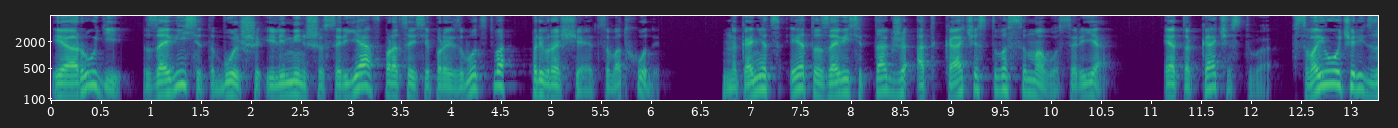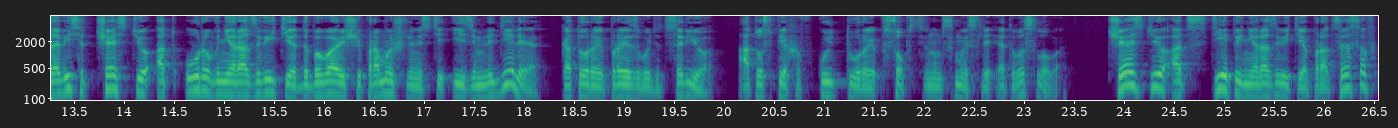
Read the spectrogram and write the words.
и орудий зависит больше или меньше сырья в процессе производства превращается в отходы. Наконец, это зависит также от качества самого сырья. Это качество в свою очередь зависит частью от уровня развития добывающей промышленности и земледелия, которые производят сырье, от успехов культуры в собственном смысле этого слова, частью от степени развития процессов,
